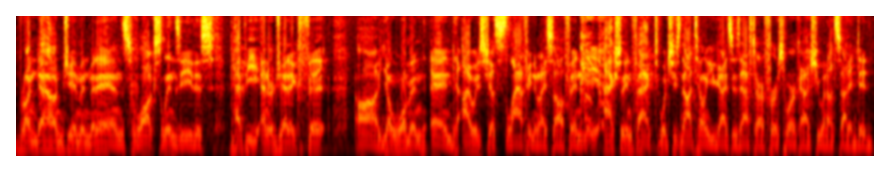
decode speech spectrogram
rundown gym in Menands walks Lynsey, this peppy, energetic, fit uh, young woman, and I was just laughing to myself. And actually, in fact, what she's not telling you guys is after our first workout, she went outside and did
